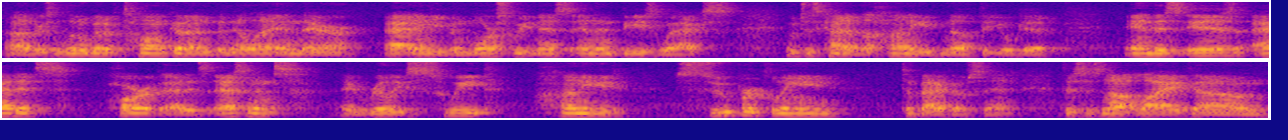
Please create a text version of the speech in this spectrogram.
Uh, there's a little bit of tonka and vanilla in there, adding even more sweetness, and then beeswax, which is kind of the honeyed note that you'll get. And this is, at its heart, at its essence, a really sweet, honeyed, super clean tobacco scent. This is not like, um,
